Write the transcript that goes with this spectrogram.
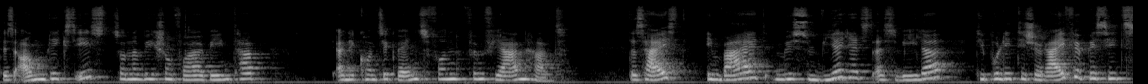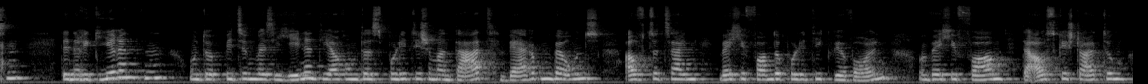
des Augenblicks ist, sondern wie ich schon vorher erwähnt habe, eine Konsequenz von fünf Jahren hat. Das heißt, in Wahrheit müssen wir jetzt als Wähler die politische Reife besitzen, den Regierenden und beziehungsweise jenen, die auch um das politische Mandat werben bei uns, aufzuzeigen, welche Form der Politik wir wollen und welche Form der Ausgestaltung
